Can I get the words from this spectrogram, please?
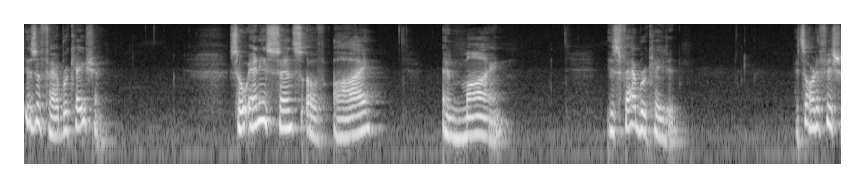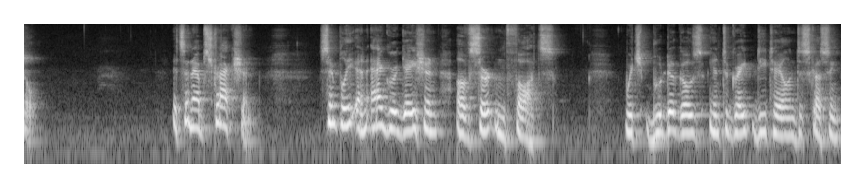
is a fabrication. So any sense of I and mine is fabricated. It's artificial. It's an abstraction, simply an aggregation of certain thoughts, which Buddha goes into great detail in discussing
